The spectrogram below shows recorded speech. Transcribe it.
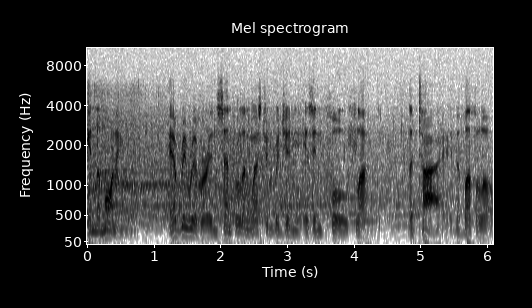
In the morning, every river in central and western Virginia is in full flood. The Tye, the Buffalo,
